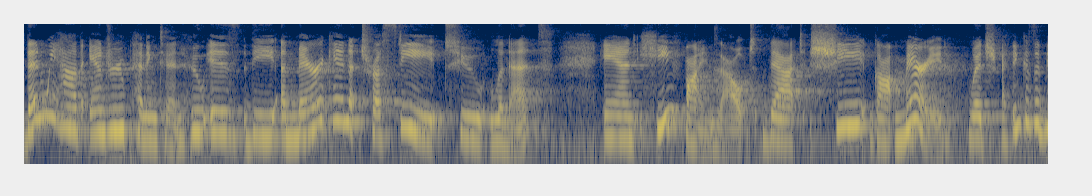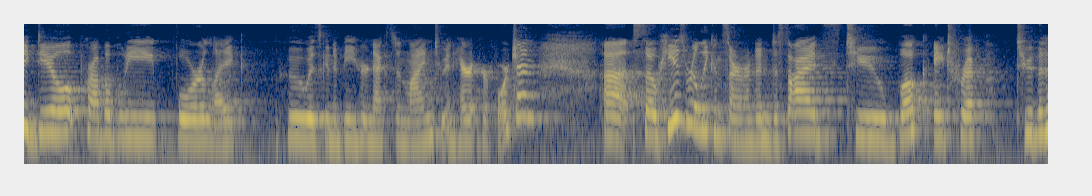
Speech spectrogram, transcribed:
Then we have Andrew Pennington, who is the American trustee to Lynette, and he finds out that she got married, which I think is a big deal probably for like who is gonna be her next in line to inherit her fortune. Uh, so he's really concerned and decides to book a trip to, the,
